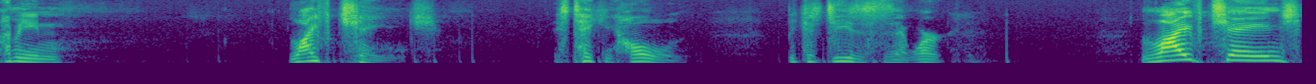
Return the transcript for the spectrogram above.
I mean, life change is taking hold because Jesus is at work. Life change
